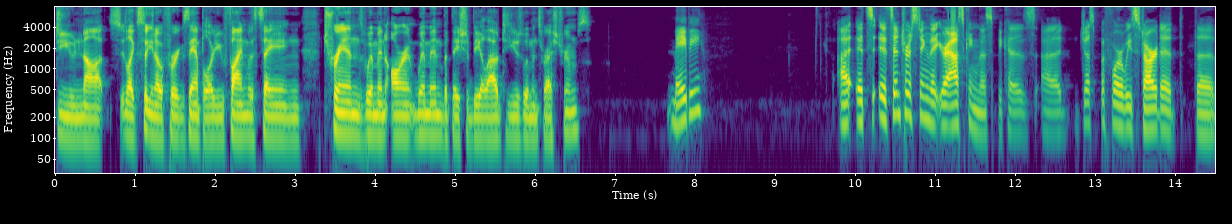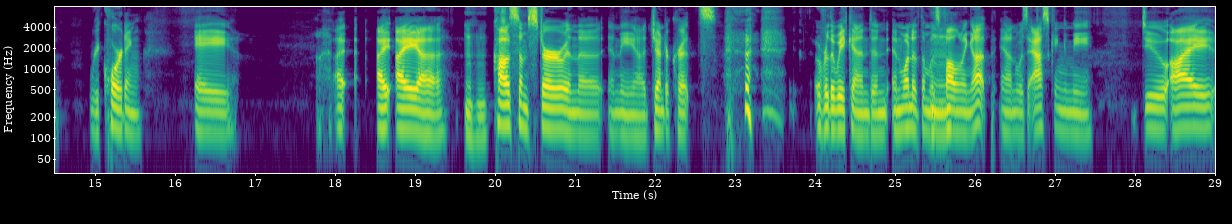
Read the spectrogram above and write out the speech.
do you not like so you know for example are you fine with saying trans women aren't women but they should be allowed to use women's restrooms maybe uh, it's it's interesting that you're asking this because uh, just before we started the recording a i i, I uh, mm-hmm. caused some stir in the in the uh, gender crits over the weekend and and one of them was Mhm. following up and was asking me do i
